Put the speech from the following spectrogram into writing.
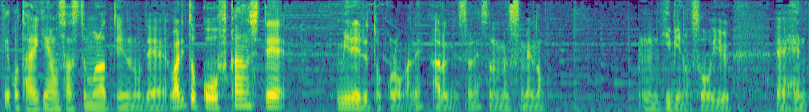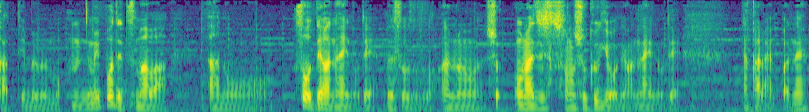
結構体験をさせてもらっているので割とこう俯瞰して見れるところがねあるんですよねその娘のうん、日々のそういう、えー、変化っていう部分も、うん、でも一方で妻はあのー、そうではないので、そうそうそうあのー、同じその職業ではないのでだからやっぱね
